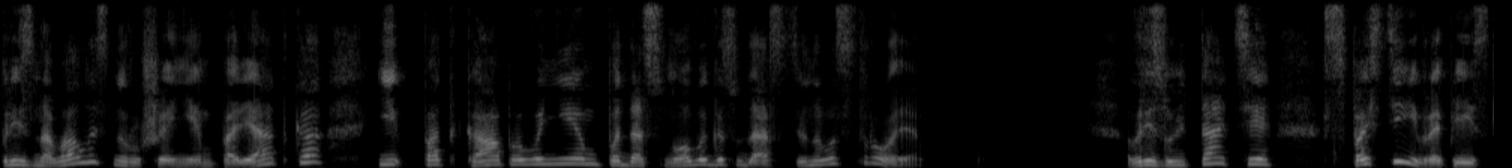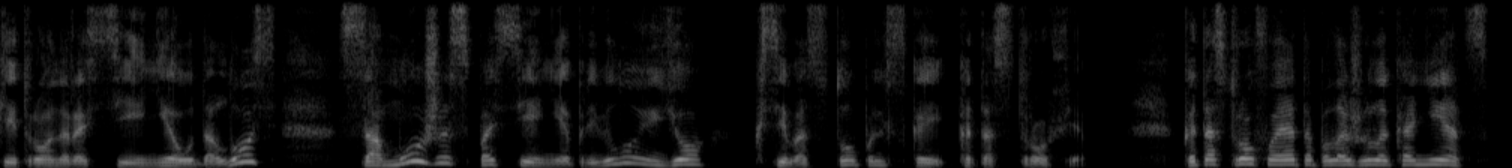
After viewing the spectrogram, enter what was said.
признавалось нарушением порядка и подкапыванием под основы государственного строя. В результате спасти европейские троны России не удалось, само же спасение привело ее к Севастопольской катастрофе. Катастрофа эта положила конец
